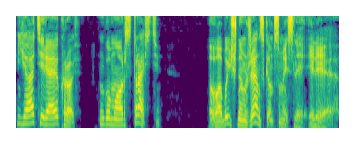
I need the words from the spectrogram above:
Я теряю кровь. Гумор страсти». «В обычном женском смысле или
